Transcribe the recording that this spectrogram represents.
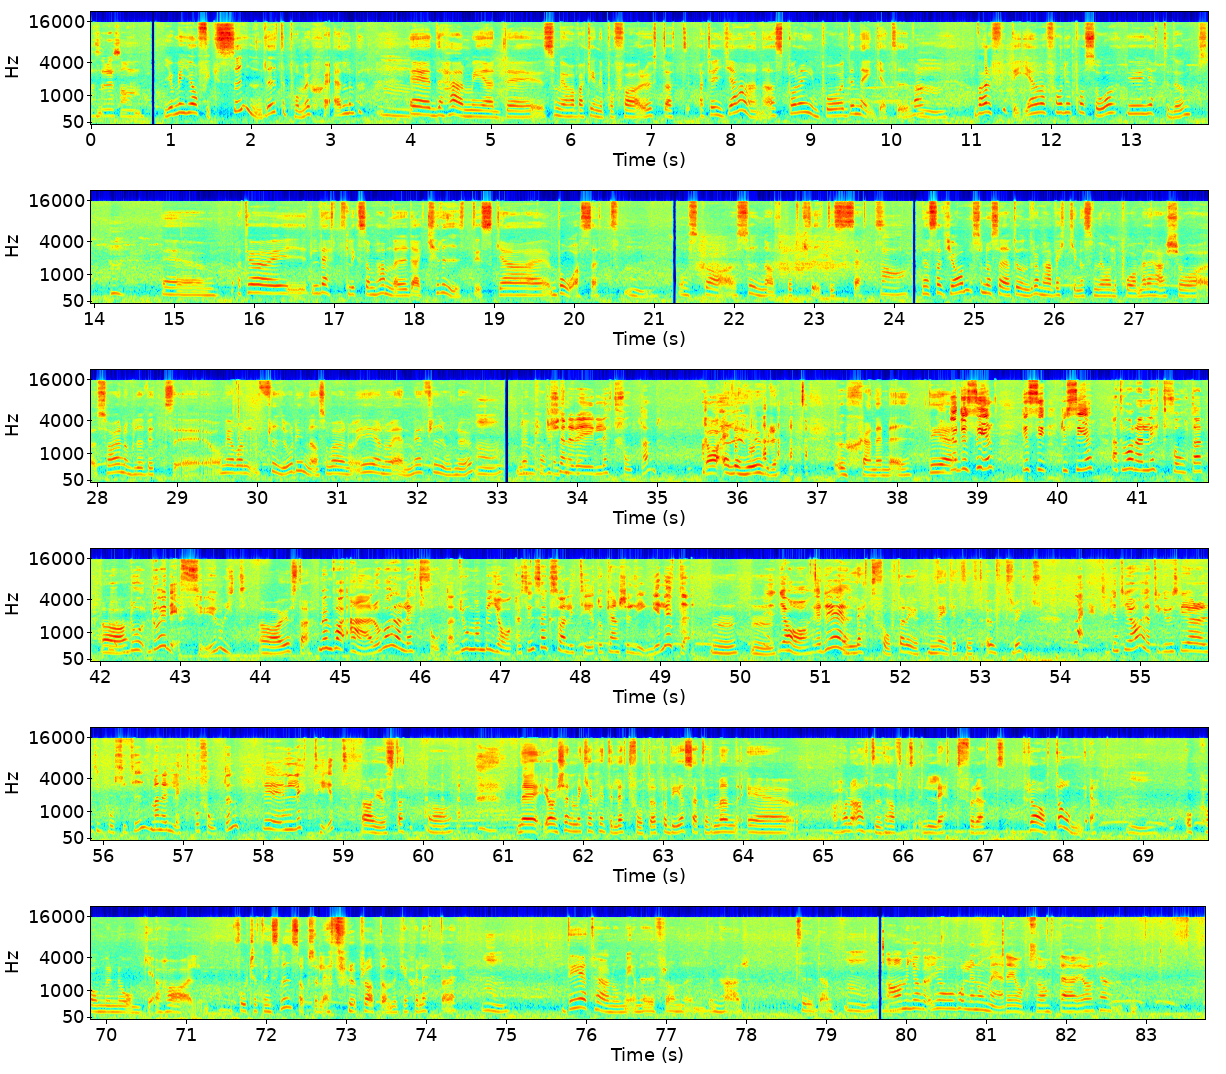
alltså det som... Jo, men jag fick syn lite på mig själv. Eh, det här med, eh, som jag har varit inne på förut, att, att jag gärna spårar in på det negativa. Varför det? Varför håller jag på så? Det är ju jättedumt. Eh, att jag lätt liksom hamnar i det där kritiska båset och ska syna allt på ett kritiskt sätt. Ja. Så att jag måste nog säga att under de här veckorna som vi håller på med det här så, så har jag nog blivit, eh, om jag var frigjord innan så var jag nog, är jag nog än mer frigjord nu. Mm. Du, du känner dig lättfotad? Ja, eller hur? Uschan mig. Det, Ja, du ser, du ser, du ser att vara lättfotad, Ja. då, då, är det fult. ja, just det. Men vad är att vara lättfotad? Jo, man bejakar sin sexualitet och kanske ligger lite. Ja, är det... Lättfotad är ju ett negativt uttryck. Nej, tycker inte jag. Jag tycker vi ska göra det till positivt. Man är lätt på foten. Det är en lätthet. Ja, just det. Ja. Nej, jag känner mig kanske inte lättfotad på det sättet men eh, jag har nog alltid haft lätt för att prata om det. Och kommer nog ha fortsättningsvis också lätt för att prata om det, kanske lättare. Det tar jag nog med mig från den här tiden. Ja, men jag, jag håller nog med dig också. Där jag kan...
